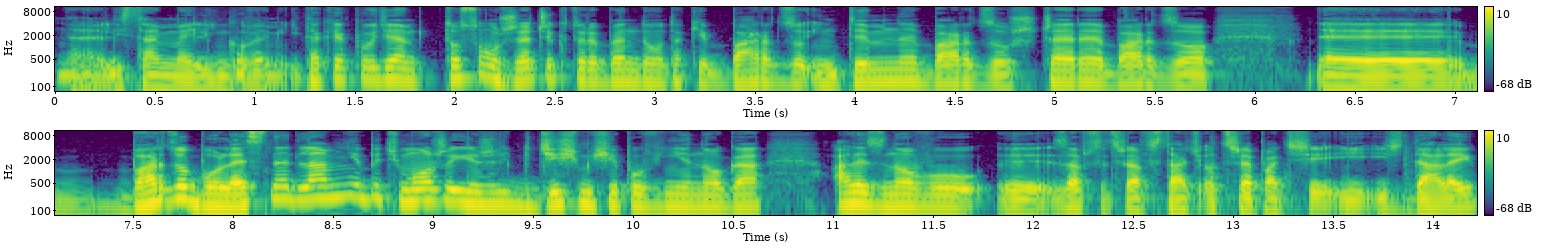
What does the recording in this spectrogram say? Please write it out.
listami mailingowymi. I tak jak powiedziałem, to są rzeczy, które będą takie bardzo intymne, bardzo szczere, bardzo, bardzo bolesne dla mnie być może, jeżeli gdzieś mi się powinie noga, ale znowu y, zawsze trzeba wstać, otrzepać się i iść dalej.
